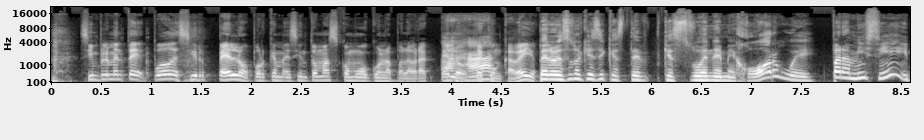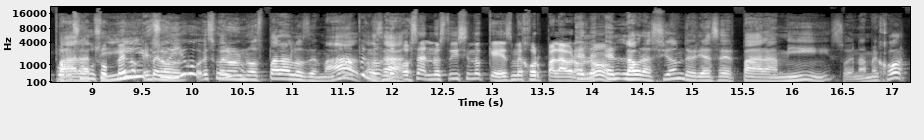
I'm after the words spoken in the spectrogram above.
Simplemente puedo decir pelo porque me siento más cómodo con la palabra pelo Ajá. que con cabello. Pero eso no quiere decir que, esté, que suene mejor, güey. Para mí sí, y por Para eso uso ti, pelo. Eso pero, digo, eso pero digo. no es para los demás. No, pues o, no, sea, no, o sea, no estoy diciendo que es mejor palabra el- o no. el- la oración debería ser para mí suena mejor.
